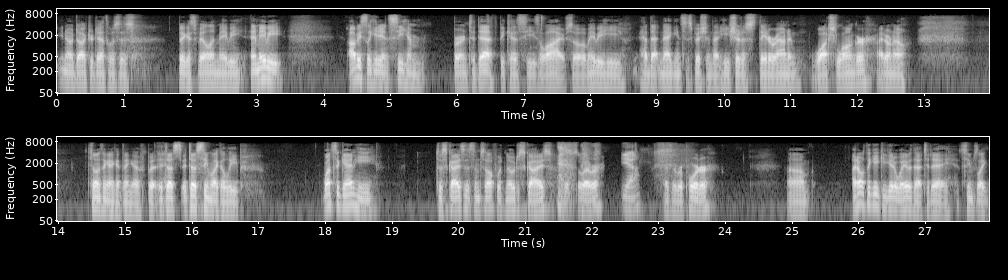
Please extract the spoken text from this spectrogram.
you know, Doctor Death was his biggest villain, maybe, and maybe, obviously, he didn't see him burn to death because he's alive. So maybe he had that nagging suspicion that he should have stayed around and watched longer. I don't know. It's the only thing I can think of, but Yeah. it does it does seem like a leap. Once again, he disguises himself with no disguise whatsoever Yeah. as a reporter. Um, I don't think he could get away with that today. It seems like,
